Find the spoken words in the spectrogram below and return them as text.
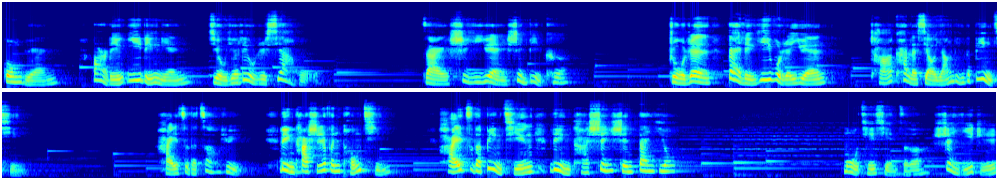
公元二零一零年。九月六日下午，在市医院肾病科，主任带领医务人员查看了小杨玲的病情。孩子的遭遇令他十分同情，孩子的病情令他深深担忧。目前选择肾移植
